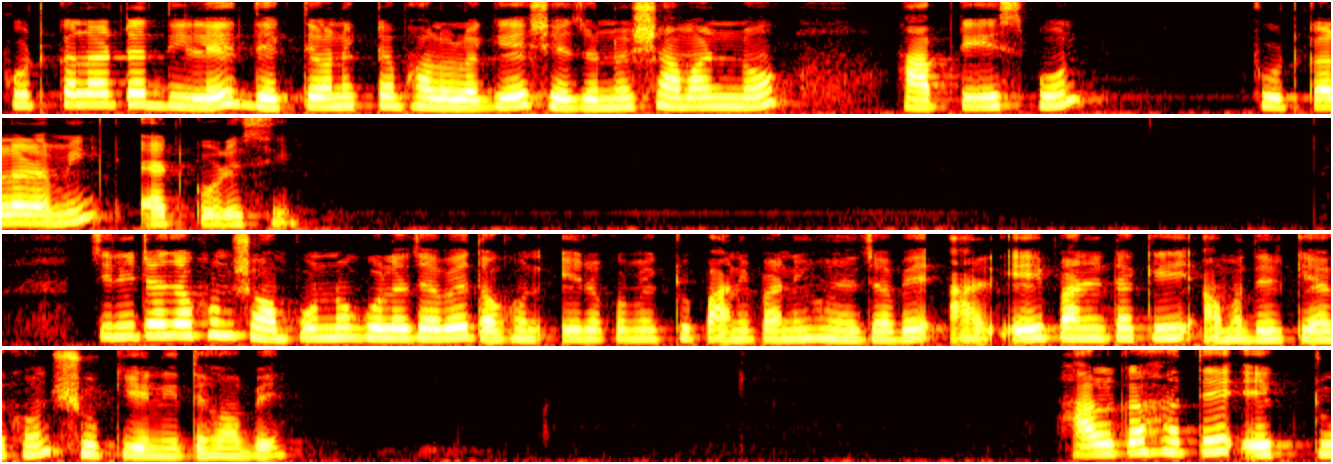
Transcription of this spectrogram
ফুড কালারটা দিলে দেখতে অনেকটা ভালো লাগে, সেজন্য সামান্য হাফ টি স্পুন ফুড কালার আমি অ্যাড করেছি। চিনিটা যখন সম্পূর্ণ গলে যাবে তখন এরকম একটু পানি পানি হয়ে যাবে আর এই পানিটাকেই আমাদেরকে এখন শুকিয়ে নিতে হবে। হালকা হাতে একটু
